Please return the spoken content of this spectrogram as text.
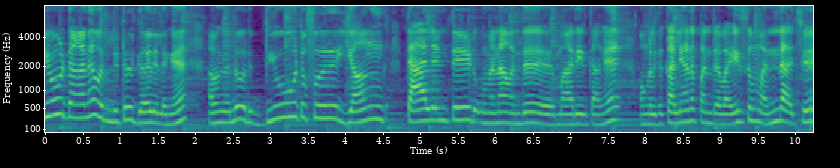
க்யூட்டான ஒரு லிட்டில் கேர்ள் இல்லைங்க. அவங்க வந்து ஒரு பியூட்டிஃபுல் யங் டேலண்டட் உமனாக வந்து மாறி இருக்காங்க அவங்களுக்கு கல்யாணம் பண்ணுற வயசும் வந்தாச்சு.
